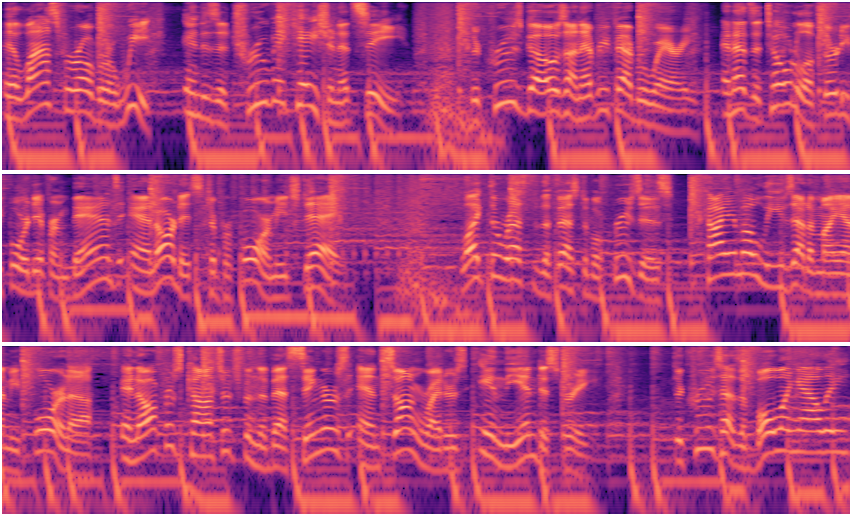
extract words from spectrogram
it lasts for over a week and is a true vacation at sea. The cruise goes on every February and has a total of 34 different bands and artists to perform each day. Like the rest of the festival cruises, Cayamo leaves out of Miami, Florida, and offers concerts from the best singers and songwriters in the industry. The cruise has a bowling alley,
